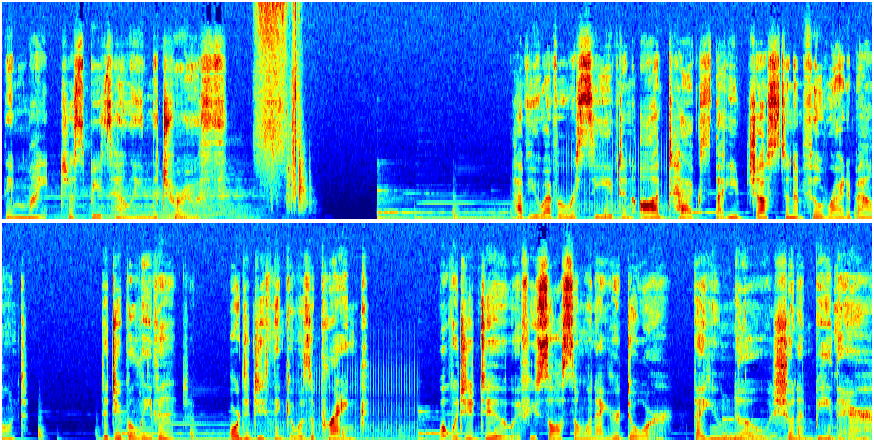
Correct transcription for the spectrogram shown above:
they might just be telling the truth. Have you ever received an odd text that you just didn't feel right about? Did you believe it? Or did you think it was a prank? What would you do if you saw someone at your door that you know shouldn't be there?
